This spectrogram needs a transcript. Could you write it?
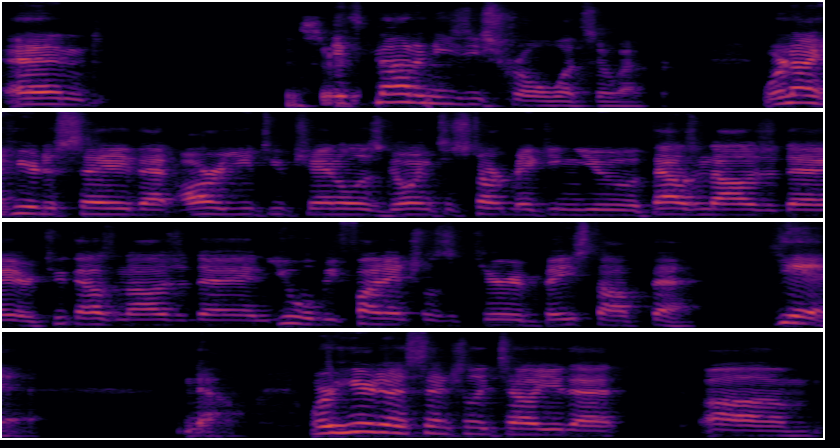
And yes, it's not an easy stroll whatsoever. We're not here to say that our YouTube channel is going to start making you $1,000 a day or $2,000 a day and you will be financially secure based off that. Yeah, no. We're here to essentially tell you that um,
